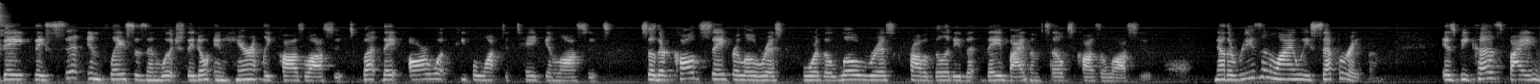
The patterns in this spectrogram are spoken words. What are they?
They, they sit in places in which they don't inherently cause lawsuits, but they are what people want to take in lawsuits. So they're called safe or low risk for the low risk probability that they by themselves cause a lawsuit. Now, the reason why we separate them is because by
